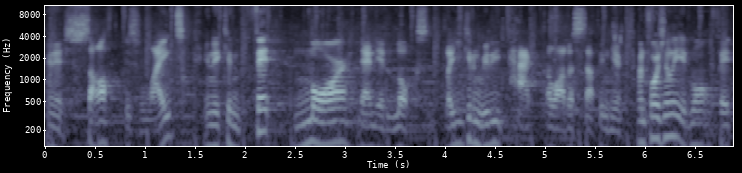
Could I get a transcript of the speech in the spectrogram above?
and it's soft, it's light, and it can fit more than it looks. Like you can really pack a lot of stuff in here. Unfortunately, it won't fit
